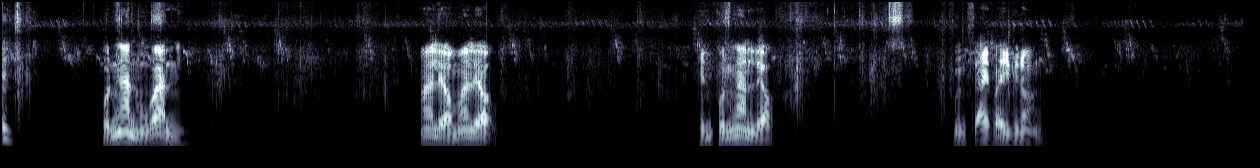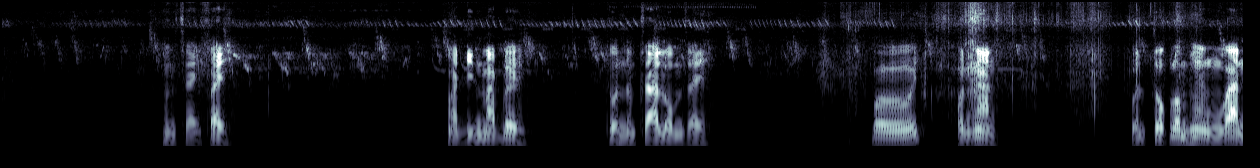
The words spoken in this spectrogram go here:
ยผลงานหมู่บ้านนี่มาแล้วมาแล้ว เห็นผลงานแล้ว เบิ่งสายไฟพี่น้อง เมืองสายไฟหอดดินมาบเลยต้นน้ำสาลมใส่เบยผลงานฝนตกลมแห้งว่าน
